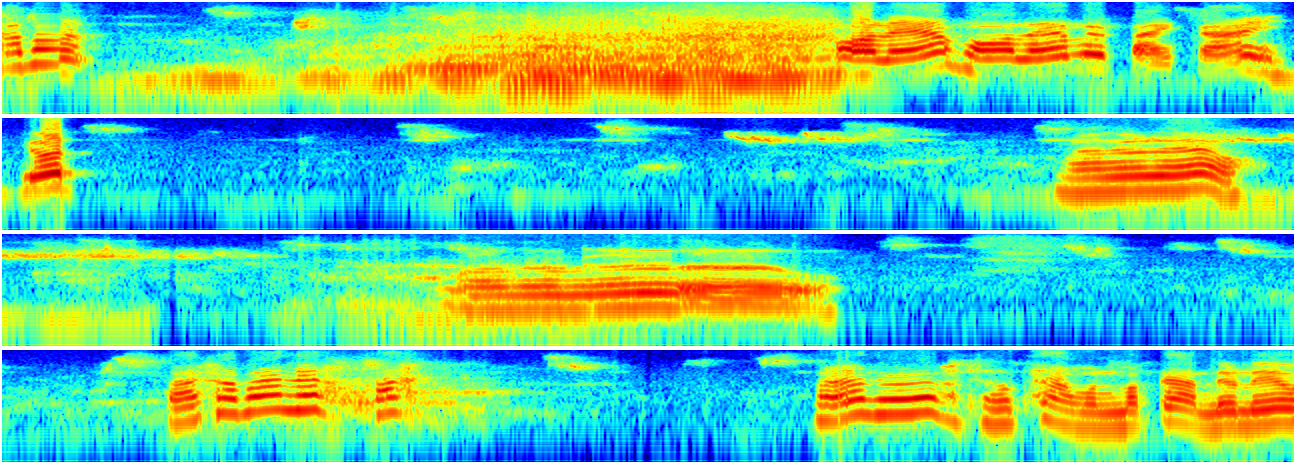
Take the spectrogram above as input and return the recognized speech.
รับพอแล้วพอแล้วไม่ไปไกลหยุด มาเร็วๆ มาเร็วๆไปเข้าบ้านเร็วไปมาเร็วๆเดี๋ยวถังมันมากัดเร็ว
